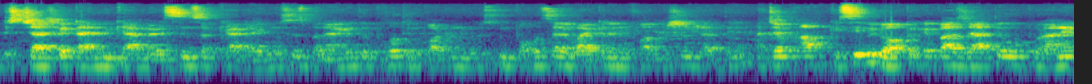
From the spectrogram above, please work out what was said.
डिस्चार्ज के टाइम में क्या मेडिसिन और क्या डायग्नोसिस बनाएँगे तो बहुत इंपॉर्टेंट उसमें बहुत सारे वाइटल इन्फॉर्मेशन रहते हैं। जब आप किसी भी डॉक्टर के पास जाते हो, वो पुराने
